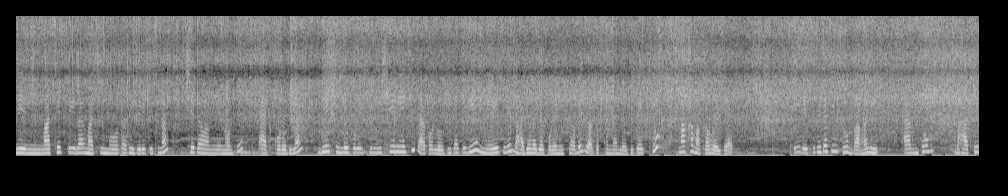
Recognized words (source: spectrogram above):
যে মাছের তেল আর মাছের মোড়োটা ভেজে রেখেছিলাম, সেটাও আমি এর মধ্যে অ্যাড করে দিলাম। দিয়ে সুন্দর করে একটু মিশিয়ে নিয়েছি, তারপর লতিটাকে দিয়ে নেড়ে চেড়ে ভাজা ভাজা করে নিতে হবে যতক্ষণ না লতিটা একটু মাখা মাখা হয়ে যায়। এই রেসিপিটা কিন্তু বাঙালির একদম ভাতের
